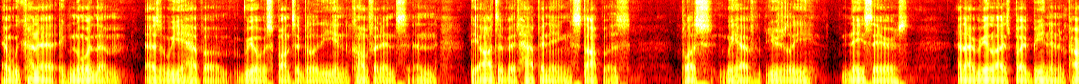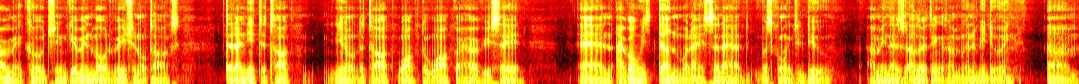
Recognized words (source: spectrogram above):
and we kind of ignore them as we have a real responsibility and confidence, and the odds of it happening stop us. Plus, we have usually naysayers. And I realized by being an empowerment coach and giving motivational talks that I need to talk, you know, the talk, walk the walk, or however you say it, and I've always done what I said I had was going to do. I mean, there's other things I'm going to be doing, um,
